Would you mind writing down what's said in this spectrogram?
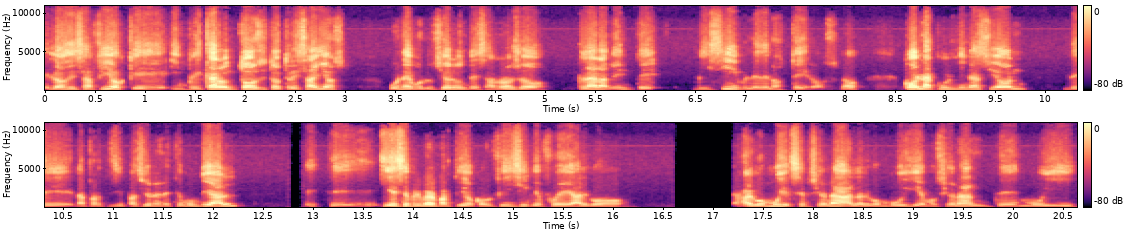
los desafíos que implicaron todos estos tres años, una evolución, un desarrollo claramente visible de los teros, ¿no? Con la culminación de la participación en este mundial este, y ese primer partido con Fiji que fue algo, algo muy excepcional, algo muy emocionante, muy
